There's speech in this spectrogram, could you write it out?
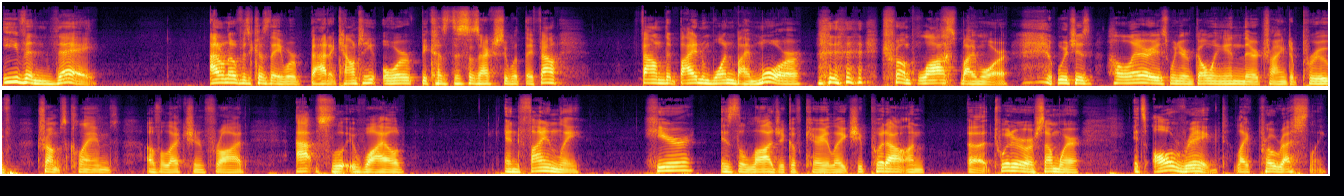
even they, I don't know if it's because they were bad at counting or because this is actually what they found, found that Biden won by more, Trump lost by more, which is hilarious when you're going in there trying to prove Trump's claims of election fraud. Absolutely wild. And finally, here is the logic of Kari Lake. She put out on uh, Twitter or somewhere, it's all rigged like pro wrestling.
